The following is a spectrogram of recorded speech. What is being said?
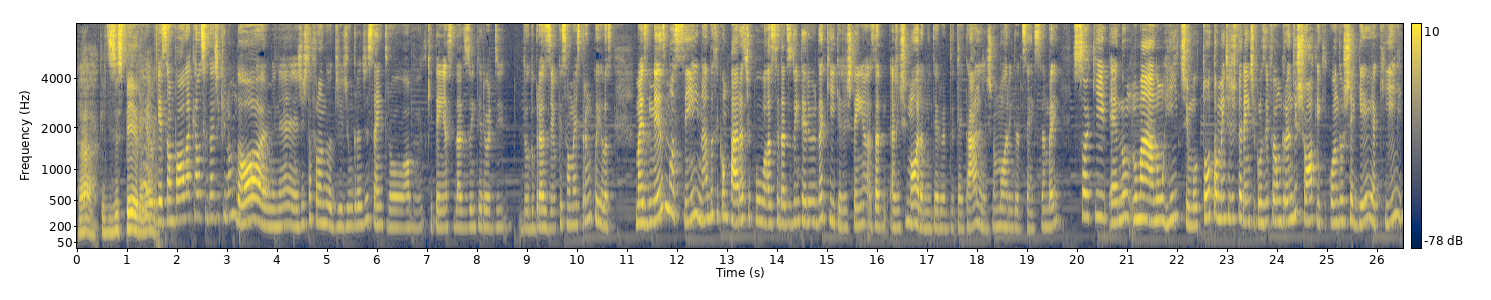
ah, aquele desespero, É, né? porque São Paulo é aquela cidade que não dorme, né? A gente tá falando de, de um grande centro, óbvio, que tem as cidades do interior de- do, do Brasil que são mais tranquilas. Mas mesmo assim, nada se compara, tipo, às cidades do interior daqui, que a gente tem. A, a gente mora no interior da Itália, a gente não mora em grandes centros também. Só que é num, numa, num ritmo totalmente diferente. Inclusive, foi um grande choque que quando eu cheguei aqui,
